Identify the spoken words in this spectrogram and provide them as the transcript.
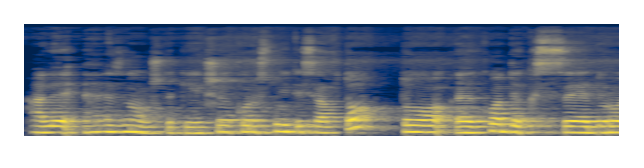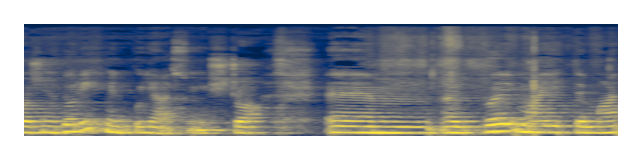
Але е, знову ж таки, якщо ви користуєтеся авто, то е, кодекс дорожніх доріг він пояснює, що ем, ви маєте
